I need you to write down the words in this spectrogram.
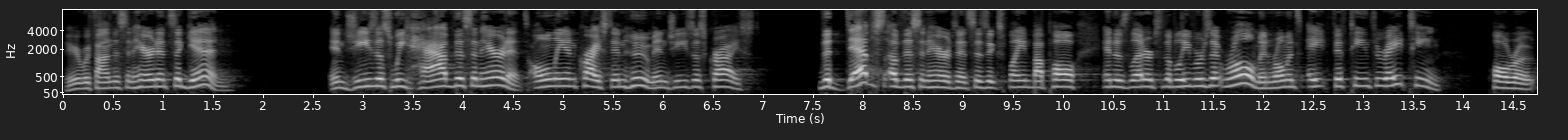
Here we find this inheritance again. In Jesus, we have this inheritance, only in Christ. In whom? In Jesus Christ. The depths of this inheritance is explained by Paul in his letter to the believers at Rome in Romans 8 15 through 18. Paul wrote,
